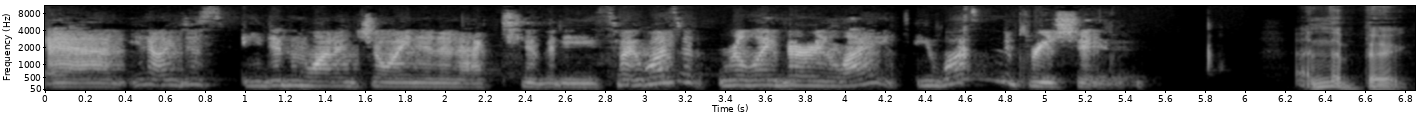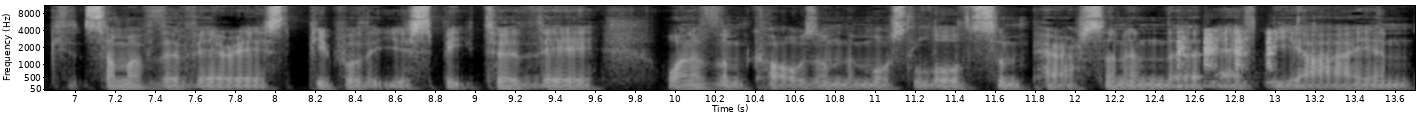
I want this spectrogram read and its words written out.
And, you know, he just, he didn't want to join in an activity. So he wasn't really very liked. He wasn't appreciated. In the book, some of the various people that you speak to, they one of them calls him the most loathsome person in the FBI and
